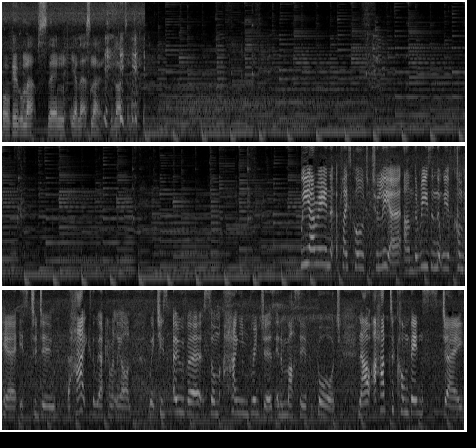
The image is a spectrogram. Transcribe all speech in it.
or Google Maps, then yeah, let us know. We'd like to know. are in a place called Chulilla, and the reason that we have come here is to do the hike that we are currently on, which is over some hanging bridges in a massive gorge. Now, I had to convince Jay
